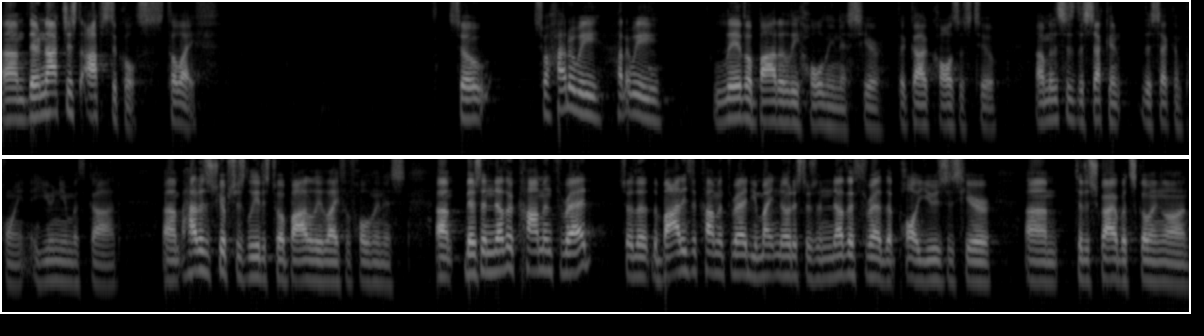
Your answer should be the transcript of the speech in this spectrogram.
Um, they're not just obstacles to life. So, so how, do we, how do we live a bodily holiness here that God calls us to? Um, this is the second, the second point a union with God. Um, how does the scriptures lead us to a bodily life of holiness? Um, there's another common thread. So the, the body's a common thread. You might notice there's another thread that Paul uses here um, to describe what's going on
